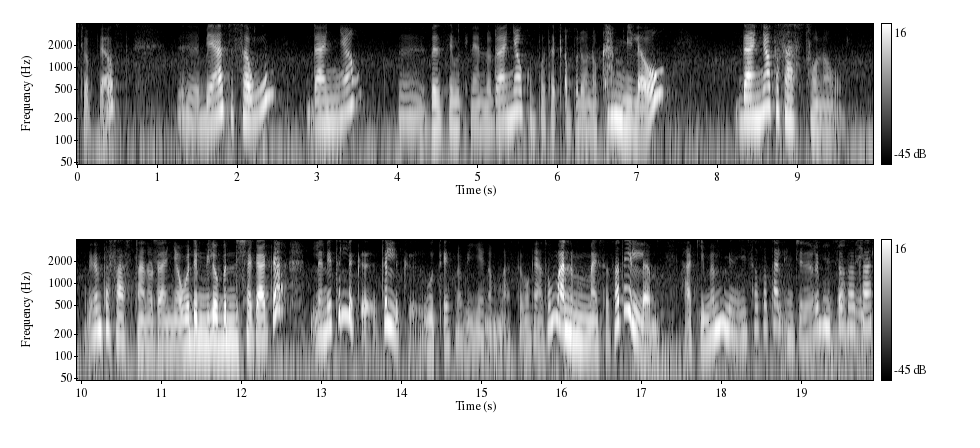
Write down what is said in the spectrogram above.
ኢትዮጵያ ውስጥ ቢያንስ ሰው ዳኛው በዚህ ምክንያት ነው ዳኛው ጉቦ ተቀብለው ነው ከሚለው ዳኛው ተሳስቶ ነው ወይም ተሳስታ ነው ዳኛው ወደሚለው ብንሸጋገር ለእኔ ትልቅ ትልቅ ውጤት ነው ብዬ ነው የማስበው። ምክንያቱም ማንም የማይሳሳት የለም። ሐኪምም ይሳሳታል፣ ኢንጂነርም ይሳሳታል።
